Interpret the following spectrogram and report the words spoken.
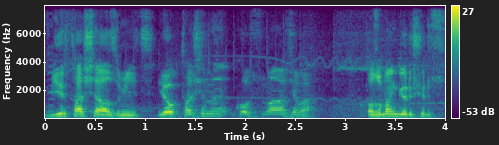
Bir taş lazım Yiğit. Yok taşını kostüme harcama. O zaman görüşürüz.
